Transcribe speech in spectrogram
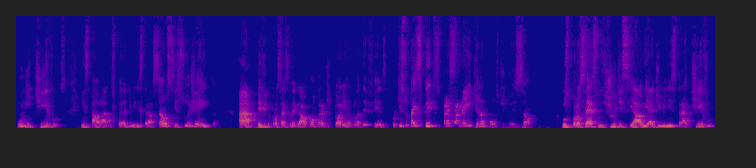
punitivos instaurados pela administração, se sujeitam a devido processo legal, contraditório e ampla defesa. Porque isso está escrito expressamente na Constituição. Os processos judicial e administrativo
